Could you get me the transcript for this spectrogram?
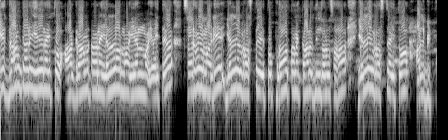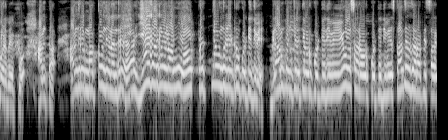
ಈ ಗ್ರಾಮ ಠಾಣೆ ಏನಾಯ್ತೋ, ಆ ಗ್ರಾಮ ಠಾಣೆ ಎಲ್ಲ ಏನ್ ಐತೆ, ಸರ್ವೆ ಮಾಡಿ ಎಲ್ಲೆಲ್ಲಿ ರಸ್ತೆ ಆಯ್ತು, ಪುರಾತನ ಕಾಲದಿಂದಲೂ ಸಹ ಎಲ್ಲೆಲ್ಲಿ ರಸ್ತೆ ಆಯ್ತು, ಅಲ್ಲಿ ಬಿಟ್ಕೊಡ್ಬೇಕು ಅಂತ. ಅಂದ್ರೆ ಮತ್ತೊಂದೇನಂದ್ರೆ, ಈಗಾಗಲೇ ನಾವು ಪ್ರತಿಯೊಂದು ಲೆಟರ್ ಕೊಟ್ಟಿದೀವಿ ಗ್ರಾಮ ಪಂಚಾಯತಿ ಅವ್ರು ಕೊಟ್ಟಿದೀವಿ ಯುವ ಸರ್ ಅವ್ರು ಕೊಟ್ಟಿದೀವಿ ತಹಸೀಲ್ದಾರ್ ಆಫೀಸರ್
